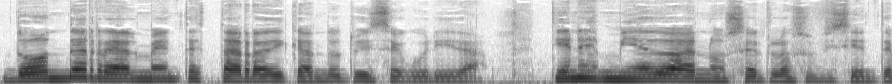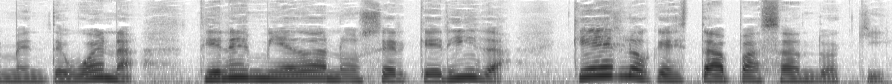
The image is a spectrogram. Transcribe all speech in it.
¿Dónde realmente está radicando tu inseguridad? ¿Tienes miedo a no ser lo suficientemente buena? ¿Tienes miedo a no ser querida? ¿Qué es lo que está pasando aquí?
